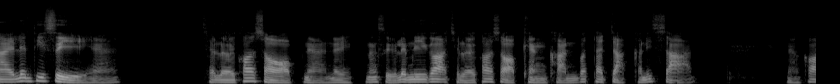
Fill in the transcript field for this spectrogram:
นัยเล่มที่4นะเฉลยข้อสอบนะในหนังสือเล่มนี้ก็เฉลยข้อสอบแข่งขันวัฏจักรคณิตศาสตร์นะข้อ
